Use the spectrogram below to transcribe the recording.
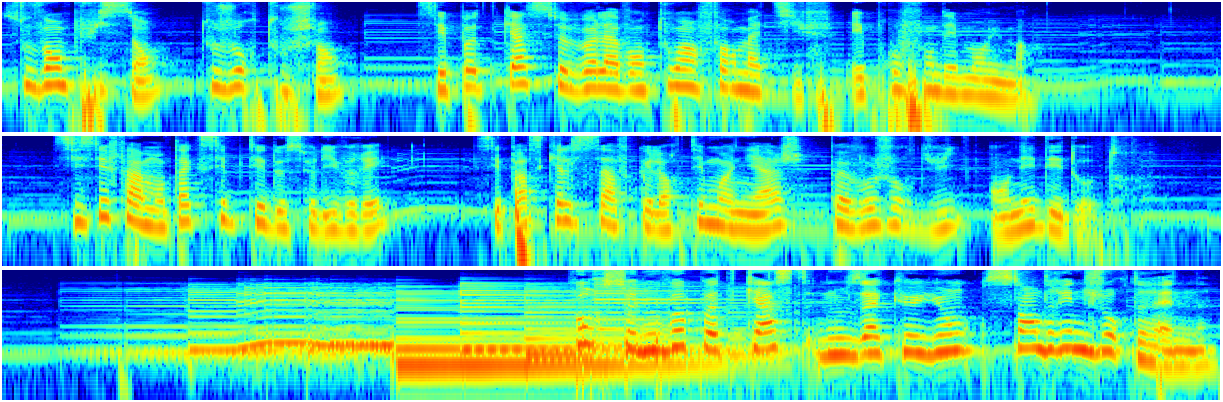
Souvent puissants, toujours touchants, ces podcasts se veulent avant tout informatifs et profondément humains. Si ces femmes ont accepté de se livrer, c'est parce qu'elles savent que leurs témoignages peuvent aujourd'hui en aider d'autres. Pour ce nouveau podcast, nous accueillons Sandrine Jourdraine,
